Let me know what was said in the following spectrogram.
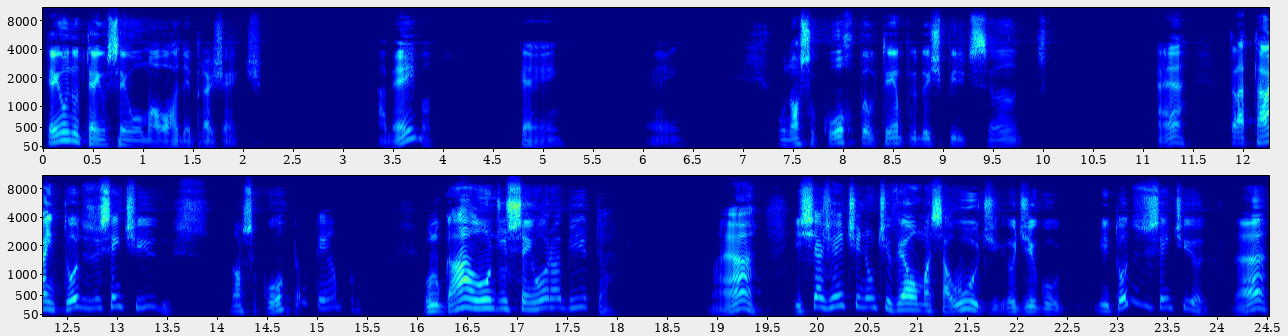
Tem ou não tem o Senhor uma ordem para a gente? Amém, irmão? Tem, tem. O nosso corpo é o templo do Espírito Santo. É? Tratar em todos os sentidos. Nosso corpo é o templo. O lugar onde o Senhor habita. É? E se a gente não tiver uma saúde, eu digo, em todos os sentidos, né?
